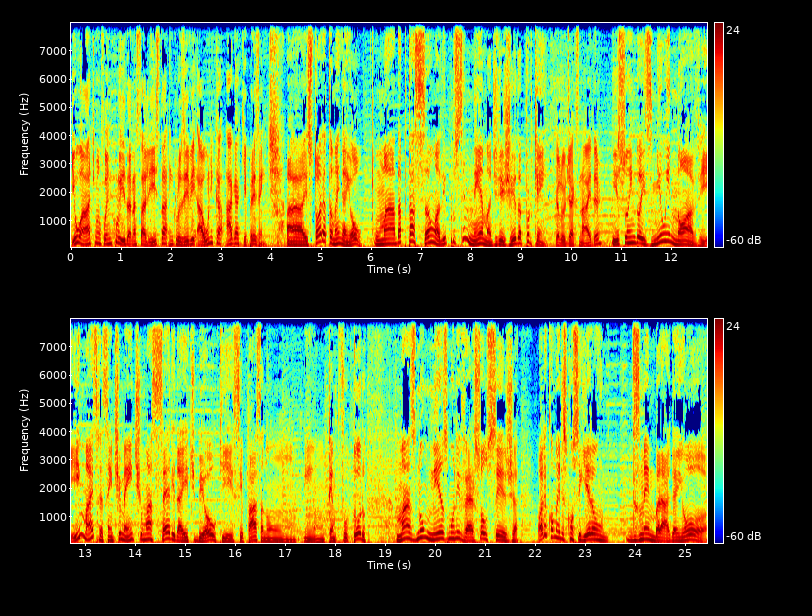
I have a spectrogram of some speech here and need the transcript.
e o Atman foi incluída nessa lista, inclusive a única HQ presente. A história também ganhou uma adaptação ali para o cinema, dirigida por quem? Pelo Jack Snyder. Isso em 2009 e mais recentemente uma série da HBO que se passa num, em um tempo futuro, mas no mesmo universo, ou seja, Olha como eles conseguiram desmembrar, ganhou.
